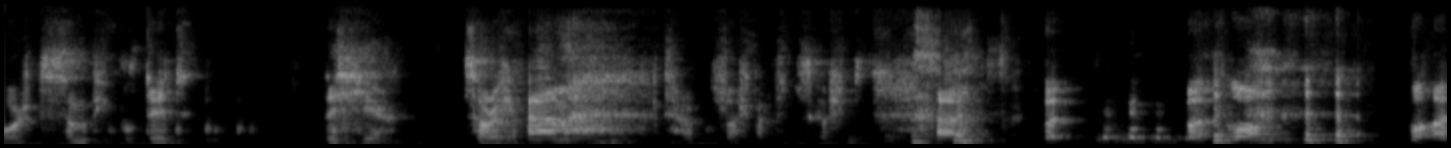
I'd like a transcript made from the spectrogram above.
or some people did this year. Sorry, um, terrible flashback to discussions. Um, but but what what a,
